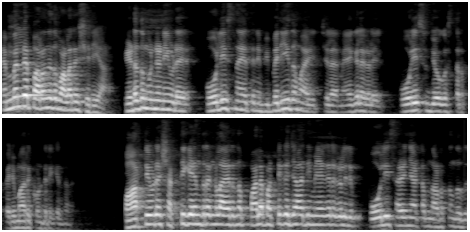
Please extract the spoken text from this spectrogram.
എം എൽ എ പറഞ്ഞത് വളരെ ശരിയാണ്. ഇടതുമുന്നണിയുടെ പോലീസ് നയത്തിന് വിപരീതമായി ചില മേഖലകളിൽ പോലീസ് ഉദ്യോഗസ്ഥർ പെരുമാറിക്കൊണ്ടിരിക്കുന്നത്. പാർട്ടിയുടെ ശക്തി കേന്ദ്രങ്ങളായിരുന്ന പല പട്ടികജാതി മേഖലകളിലും പോലീസ് അഴിഞ്ഞാട്ടം നടത്തുന്നത്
